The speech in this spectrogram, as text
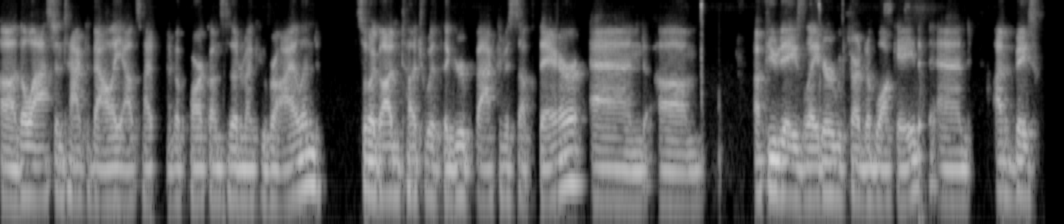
uh, the last intact valley outside of a park on southern Vancouver Island. So I got in touch with a group of activists up there, and um, a few days later, we started a blockade. And I've basically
